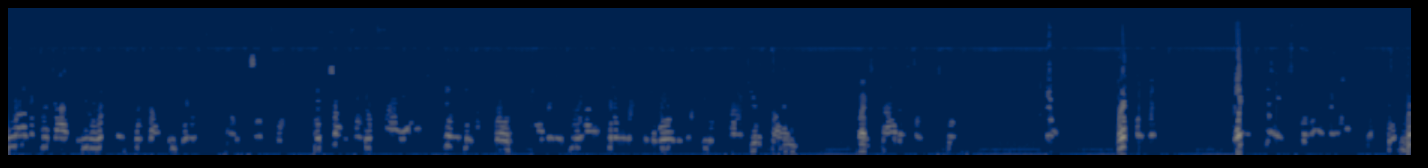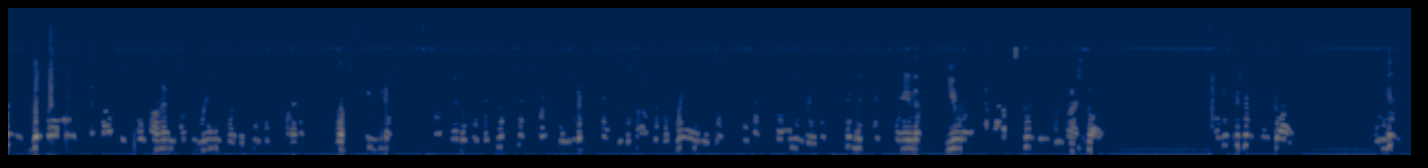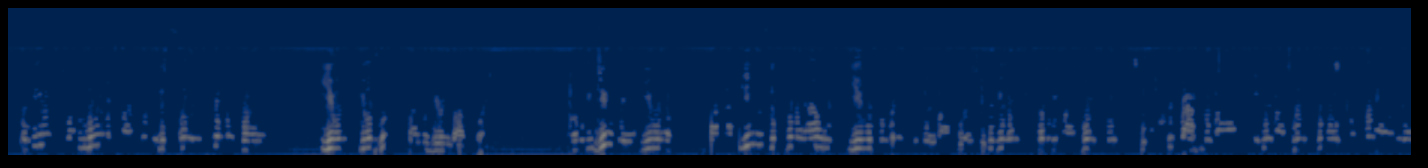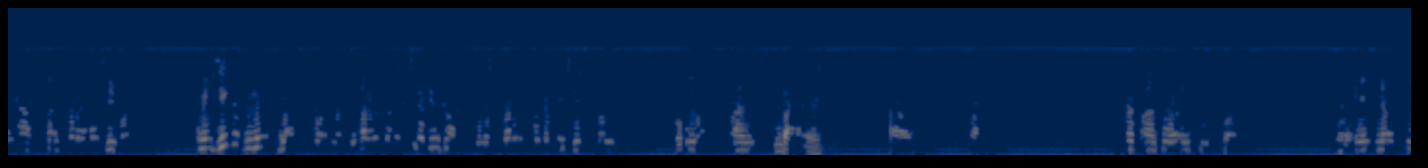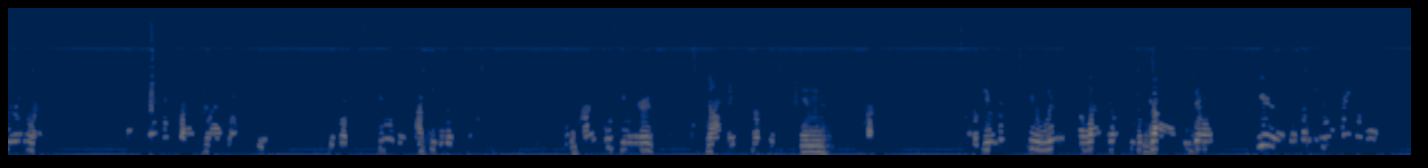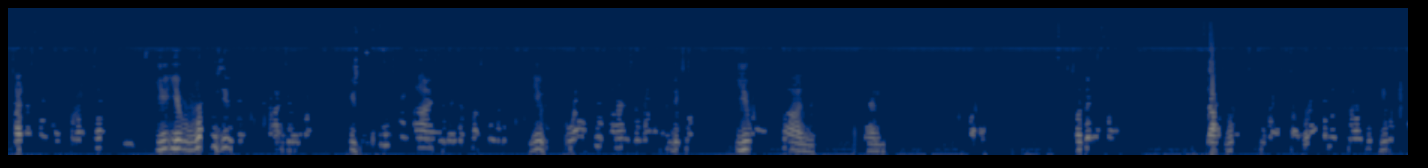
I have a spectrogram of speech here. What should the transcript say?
love for God, you worship for God, you give it. The trust for your power and still be control. Heaven The your to the world is what you your son. But God is for you. Yes. Represent. It says for all the life. Bring the law of the house of God and bring couldn't. You are absolutely my son. I just God. And yet, you are more attracted to this plain, simple word, you, you will look like you're hearing God's voice. And if you do this, you will uh, to put around you will already in God's voice because you learn to God's voice the craft of God, you hear God's voice, the you learn how, like, so you I mean, Jesus moved us from the income from the place to the place to the sons and daughters of First John 4, 18 says, There is no fear in actually the And not a perfect in Christ. If you to live a life to the God, you don't fear it. It's like you don't think of it. Like you, you run to him, God, you speak behind and there's a you wrap your arms around him because you are son and so therefore, God waits to us by wrapping himself in human kindness.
